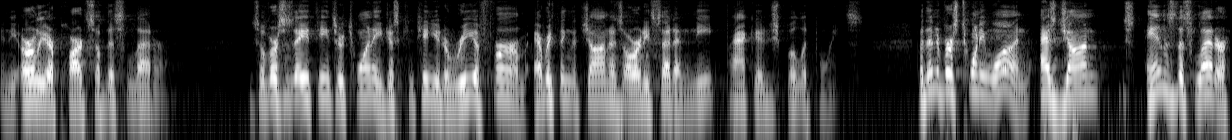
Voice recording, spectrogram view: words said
in the earlier parts of this letter. So verses 18 through 20 just continue to reaffirm everything that John has already said in neat package bullet points. But then in verse 21, as John ends this letter,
